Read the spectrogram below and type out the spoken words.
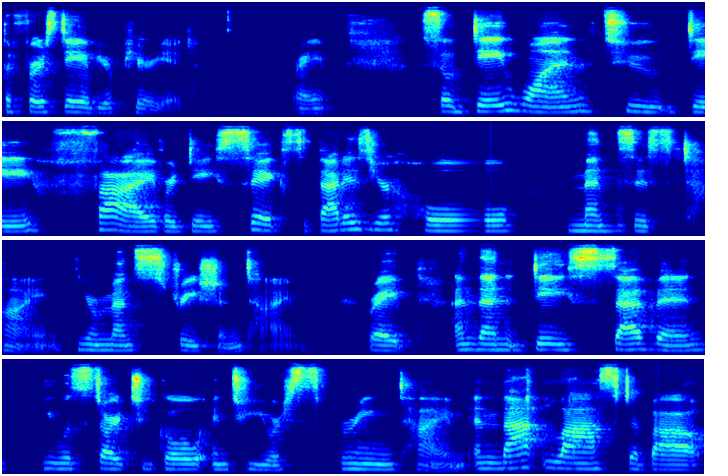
the first day of your period, right? So day one to day five or day six, that is your whole menses time, your menstruation time, right? And then day seven, you will start to go into your springtime. And that lasts about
